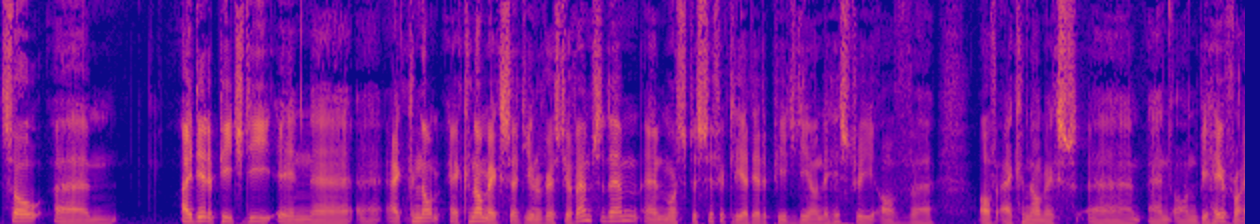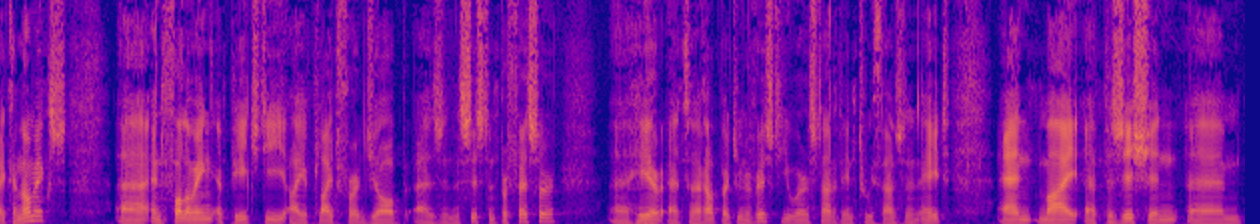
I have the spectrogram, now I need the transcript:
so um, I did a PhD in uh, uh, econom- economics at the University of Amsterdam, and more specifically, I did a PhD on the history of uh, of economics um, and on behavioral economics. Uh, and following a PhD, I applied for a job as an assistant professor uh, here at uh, Radboud University, where I started in 2008. And my uh, position um,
